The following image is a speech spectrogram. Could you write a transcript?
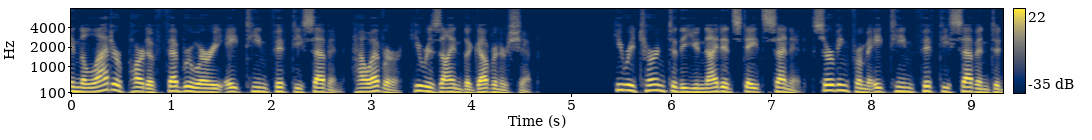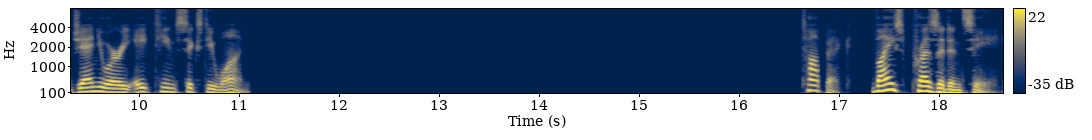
In the latter part of February 1857, however, he resigned the governorship. He returned to the United States Senate, serving from 1857 to January 1861. Vice presidency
